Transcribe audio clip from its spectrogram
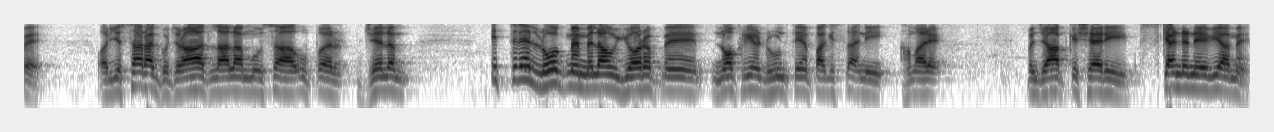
पे, और ये सारा गुजरात लाला मूसा, ऊपर जेलम, इतने लोग मैं मिला हूँ यूरोप में, नौकरियाँ ढूंढते हैं पाकिस्तानी, हमारे पंजाब के शहरी, स्कैंडिनेविया में।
